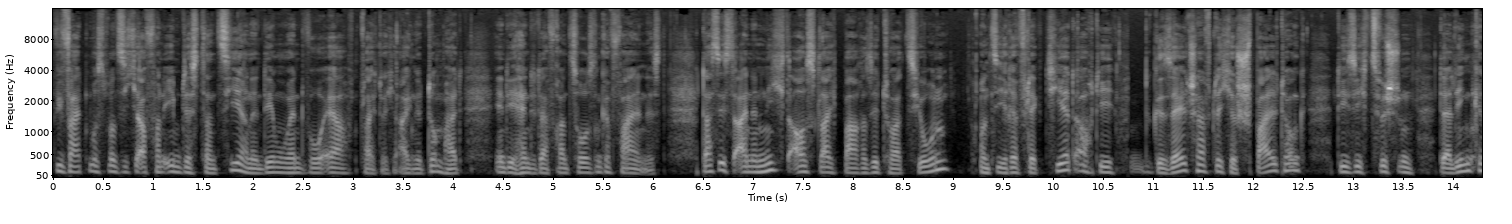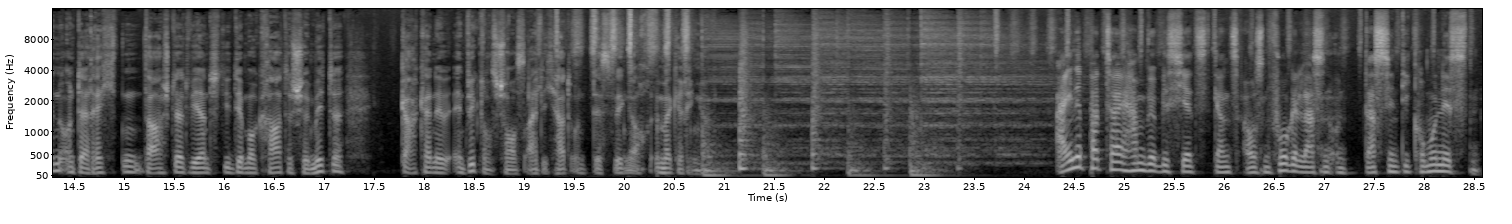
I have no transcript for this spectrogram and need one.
Wie weit muss man sich auch von ihm distanzieren in dem Moment, wo er vielleicht durch eigene Dummheit in die Hände der Franzosen gefallen ist. Das ist eine nicht ausgleichbare Situation. Und sie reflektiert auch die gesellschaftliche Spaltung, die sich zwischen der Linken und der Rechten darstellt, während die demokratische Mitte gar keine Entwicklungschance eigentlich hat und deswegen auch immer geringer. Eine Partei haben wir bis jetzt ganz außen vor gelassen und das sind die Kommunisten,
